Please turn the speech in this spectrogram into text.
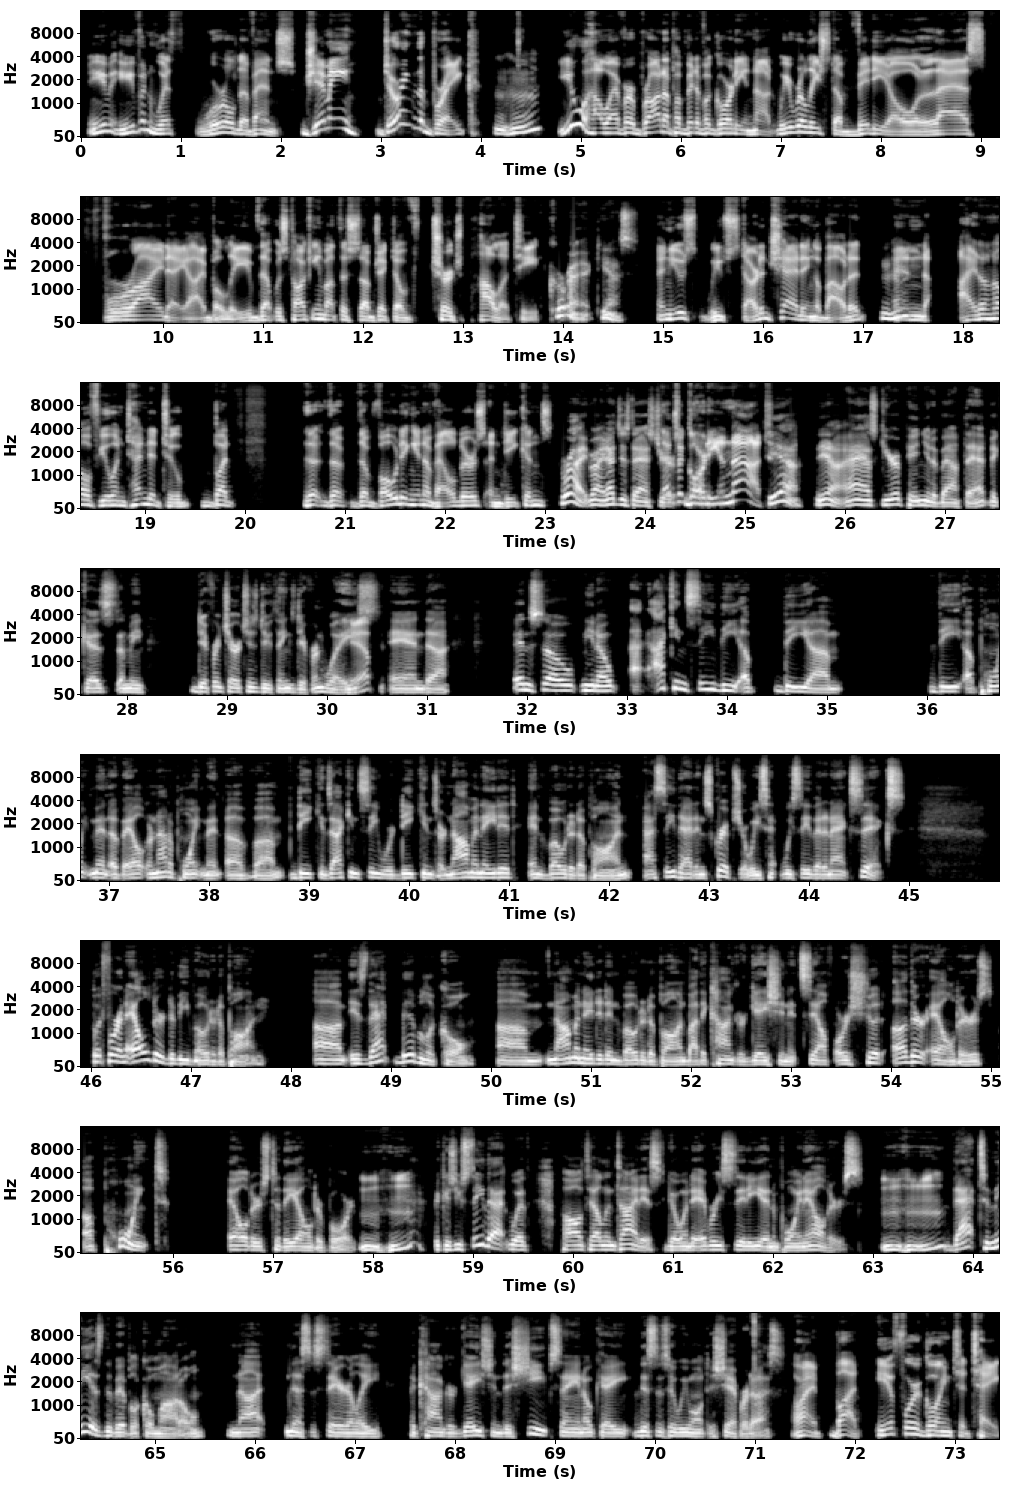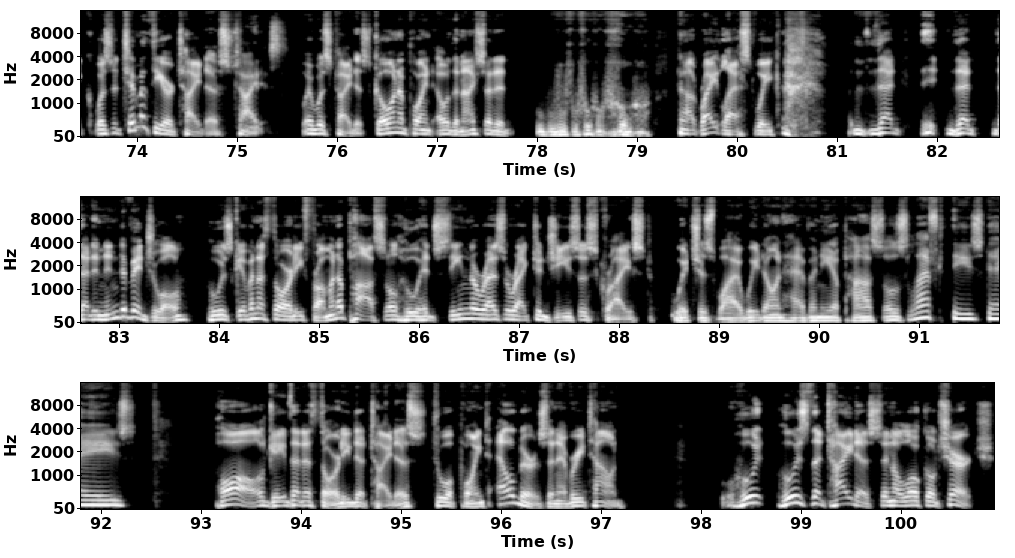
even, even with world events. Jimmy, during the break, mm-hmm. you, however, brought up a bit of a Gordian knot. We released a video last Friday, I believe, that was talking about the subject of church polity. Correct, yes. And you, we started chatting about it, mm-hmm. and I don't know if you intended to, but the, the the voting in of elders and deacons. Right, right. I just asked you. That's a Gordian knot. Yeah, yeah. I ask your opinion about that because I mean, different churches do things different ways. Yep. And uh, and so you know, I, I can see the uh, the um, the appointment of el or not appointment of um, deacons. I can see where deacons are nominated and voted upon. I see that in Scripture. We we see that in Acts six. But for an elder to be voted upon, um, is that biblical? Um, nominated and voted upon by the congregation itself, or should other elders appoint elders to the elder board. Mm-hmm. Because you see that with Paul telling Titus, go into every city and appoint elders. Mm-hmm. That to me is the biblical model, not necessarily the congregation, the sheep saying, okay, this is who we want to shepherd us. All right. But if we're going to take, was it Timothy or Titus? Titus. It was Titus. Go and appoint, oh, then I said it not right last week. that that that an individual who was given authority from an apostle who had seen the resurrected Jesus Christ, which is why we don't have any apostles left these days. Paul gave that authority to Titus to appoint elders in every town. Who who's the Titus in a local church?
